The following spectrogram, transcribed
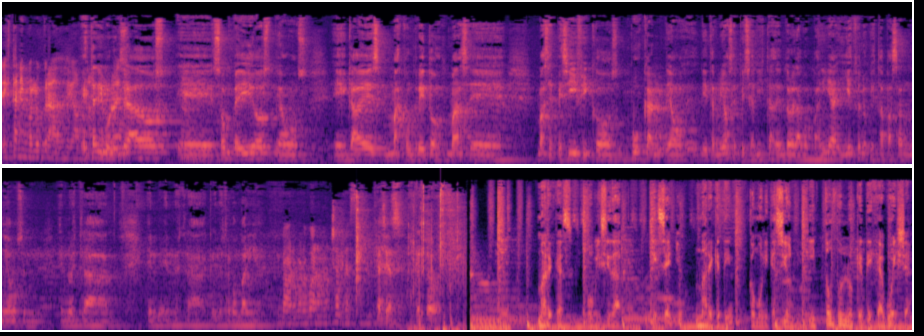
están involucrados, digamos. Están involucrados, eh, son pedidos, digamos, eh, cada vez más concretos, más más específicos, buscan digamos, determinados especialistas dentro de la compañía y esto es lo que está pasando digamos, en, en nuestra, en, nuestra, en nuestra compañía. Bárbaro, bueno, muchas gracias. Gracias. gracias Marcas, publicidad, diseño, marketing, comunicación y todo lo que deja huella.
